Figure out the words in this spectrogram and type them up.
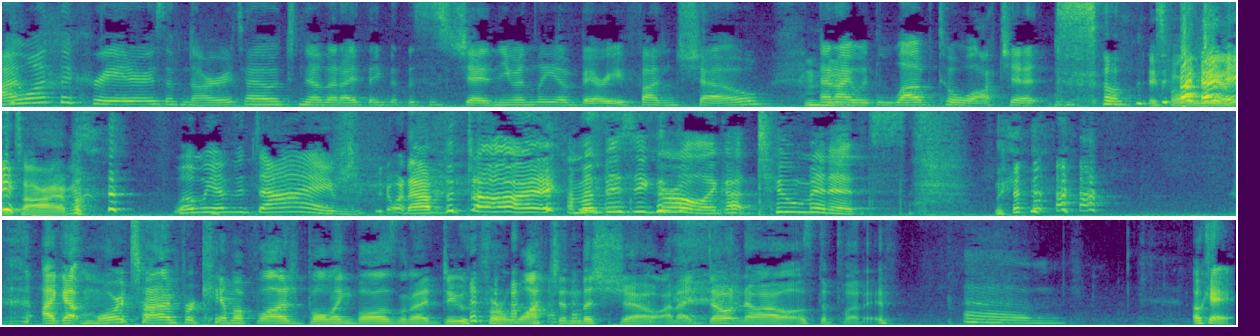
I want the creators of Naruto to know that I think that this is genuinely a very fun show, and I would love to watch it someday. if only we had the time. when we have the time. we don't have the time. I'm a busy girl. I got two minutes. I got more time for camouflage bowling balls than I do for watching the show, and I don't know how else to put it. Um, Okay,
